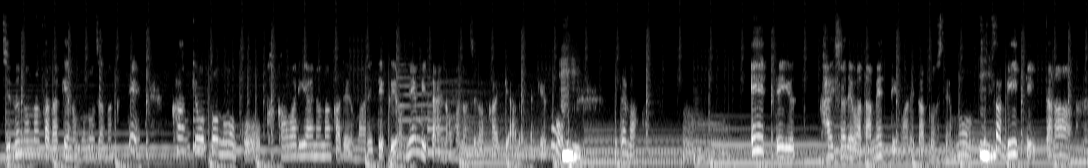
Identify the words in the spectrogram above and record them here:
自分の中だけのものじゃなくて環境とのこう関わり合いの中で生まれていくよねみたいなお話が書いてあるんだけど、うん、例えばうん A っていう会社ではダメって言われたとしても実は B って言ったら、うん、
